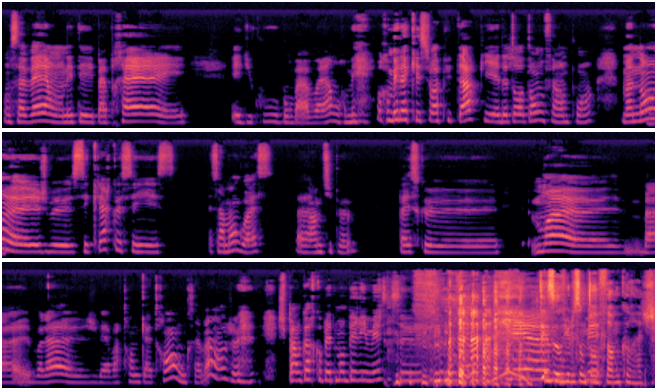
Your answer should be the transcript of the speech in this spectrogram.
on savait, on n'était pas prêt, et, et du coup, bon bah voilà, on remet, on remet la question à plus tard, puis de temps en temps, on fait un point. Maintenant, Mhm. euh, je me, c'est clair que c'est, ça m'angoisse euh, un petit peu, parce que moi, euh, bah voilà, euh, je vais avoir 34 ans, donc ça va, hein, je, je suis pas encore complètement périmée sur ce, sur ce dossier. Mais, euh, Tes ovules sont en forme, courage,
